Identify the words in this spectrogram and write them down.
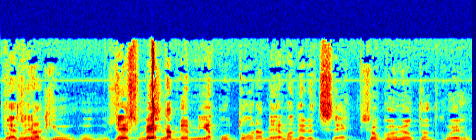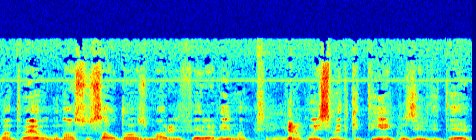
Doutor Joaquim, o, o Respeita conheceu... a minha cultura, a minha maneira de ser. O senhor conviveu tanto com ele quanto eu, o nosso saudoso Maurício Ferreira Lima, Sim. pelo conhecimento que tinha, inclusive, de ter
